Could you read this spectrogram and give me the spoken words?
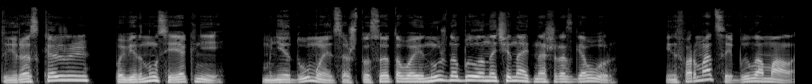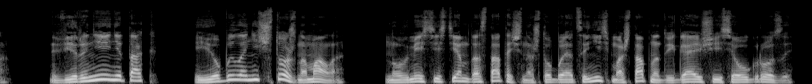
«Ты расскажи», — повернулся я к ней. Мне думается, что с этого и нужно было начинать наш разговор. Информации было мало. Вернее, не так. Ее было ничтожно мало. Но вместе с тем достаточно, чтобы оценить масштаб надвигающейся угрозы.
